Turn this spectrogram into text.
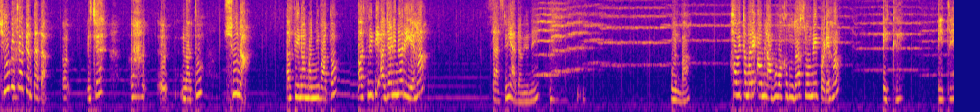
શું વિચાર કરતા હતા? વિચાર? ના તો? શું ના? અસ્ત્રીના મનની વાતો? અસ્ત્રીથી અજાણી ન રહીએ હા? સાસરી યાદ આવ્યું ને પૂનબા હવે તમારે આમ લાંબુ વખત ઉદાસ રહેવું નહીં પડે હા? એટલે એટલે?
